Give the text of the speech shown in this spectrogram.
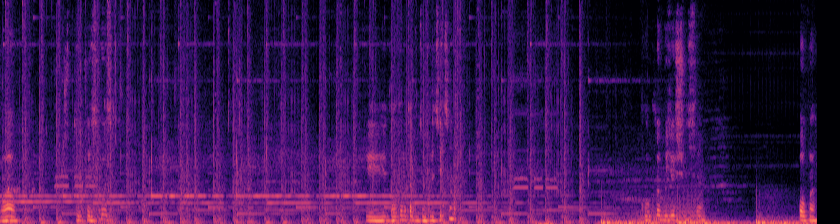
Вау. Что происходит? И долго мы так будем крутиться? Кукла бьющаяся. Опа.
